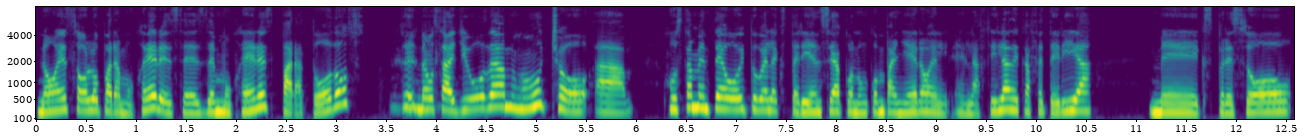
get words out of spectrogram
no es solo para mujeres, es de mujeres para todos. Nos ayuda mucho a... Justamente hoy tuve la experiencia con un compañero en, en la fila de cafetería me expresó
